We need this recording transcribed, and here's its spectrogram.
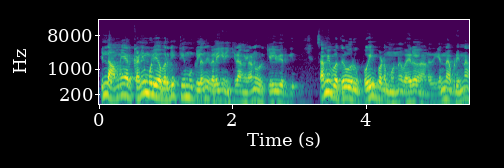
இல்லை அம்மையார் கனிமொழி அவர்கள் திமுகலேருந்து விலகி நிற்கிறாங்களான்னு ஒரு கேள்வி இருக்குது சமீபத்தில் ஒரு புகைப்படம் ஒன்று வைரல் ஆனது. என்ன அப்படின்னா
